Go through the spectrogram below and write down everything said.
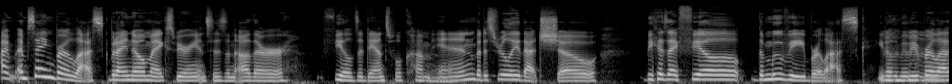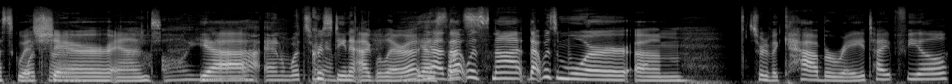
I'm, I'm saying burlesque, but I know my experiences in other fields of dance will come Mm-hmm. in. But it's really that show because I feel the movie burlesque. You know, the movie burlesque with Mm-hmm. What's her- Cher and Oh yeah. And what's her name? Christina Yes, Aguilera. yeah, that was not. That was more um, sort of a cabaret type feel.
